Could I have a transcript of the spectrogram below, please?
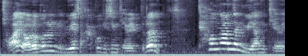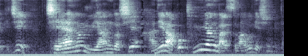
저와 여러분을 위해서 갖고 계신 계획들은 평안을 위한 계획이지 재앙을 위한 것이 아니라고 분명히 말씀하고 계십니다.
